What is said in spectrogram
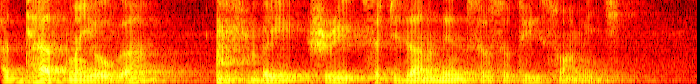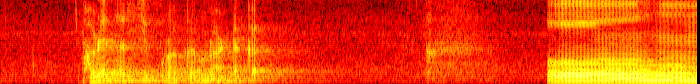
ಅಧ್ಯಾತ್ಮ ಯೋಗ ಬೈ ಶ್ರೀ ಸಚ್ಚಿದಾನಂದೇಂದ್ರ ಸರಸ್ವತಿ ಸ್ವಾಮೀಜಿ ಹೊಳೆ ನರಸೀಪುರ ಕರ್ನಾಟಕ ಓಂ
